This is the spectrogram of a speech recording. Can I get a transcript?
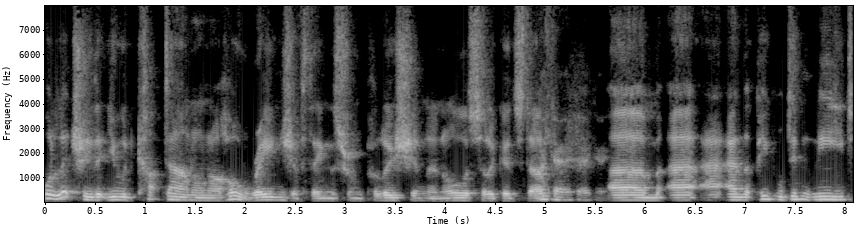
Well, literally, that you would cut down on a whole range of things from pollution and all this sort of good stuff. Okay, okay, okay. Um, uh, and that people didn't need.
